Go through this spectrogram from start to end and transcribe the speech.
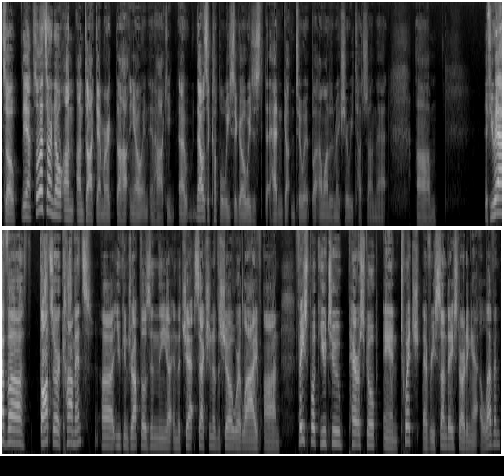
so yeah, so that's our note on on Doc Emrick, the you know in, in hockey. Uh, that was a couple weeks ago. We just hadn't gotten to it, but I wanted to make sure we touched on that. Um, if you have uh, thoughts or comments, uh, you can drop those in the uh, in the chat section of the show. We're live on Facebook, YouTube, Periscope, and Twitch every Sunday starting at 11.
